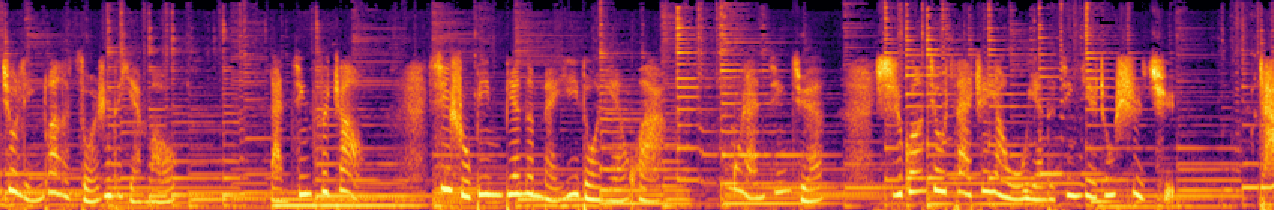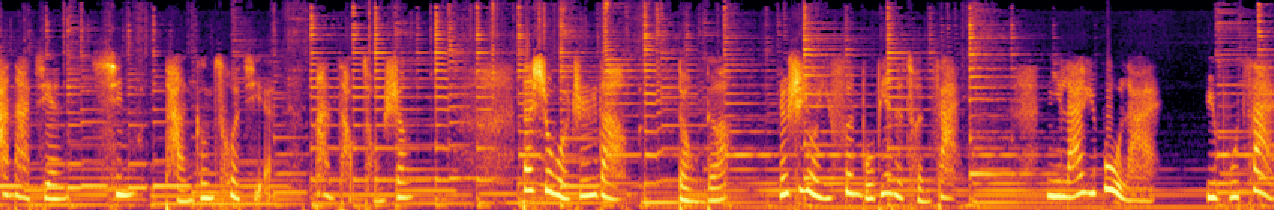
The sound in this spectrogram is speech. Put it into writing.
就凌乱了昨日的眼眸。揽镜自照。细数鬓边的每一朵年华，蓦然惊觉，时光就在这样无言的静夜中逝去。刹那间，心盘根错节，蔓草丛生。但是我知道，懂得，仍是有一份不变的存在。你来与不来，与不在，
